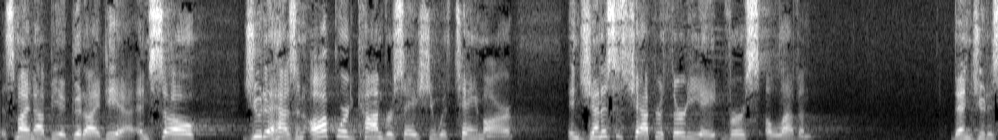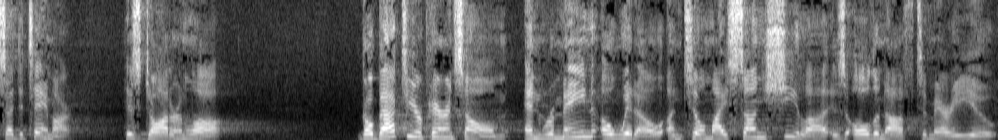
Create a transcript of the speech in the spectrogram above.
this might not be a good idea. And so Judah has an awkward conversation with Tamar in Genesis chapter 38, verse 11. Then Judah said to Tamar, his daughter in law, Go back to your parents' home and remain a widow until my son Shelah is old enough to marry you.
